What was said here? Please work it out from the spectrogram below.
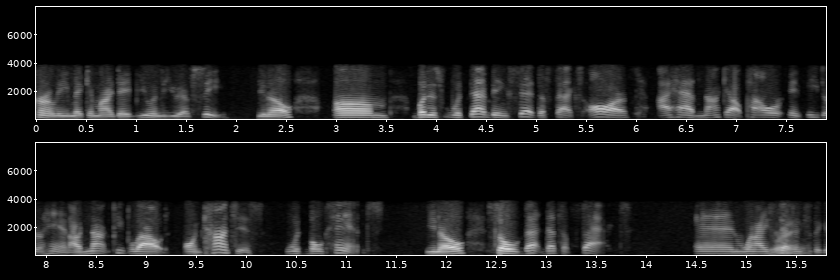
currently, making my debut in the UFC. You know, um, but it's, with that being said, the facts are I have knockout power in either hand. I've knocked people out unconscious with both hands. You know, so that that's a fact. And when I step Right. into the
